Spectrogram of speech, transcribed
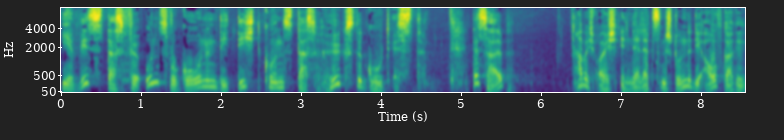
Ihr wisst, dass für uns Vogonen die Dichtkunst das höchste Gut ist. Deshalb habe ich euch in der letzten Stunde die Aufgabe,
